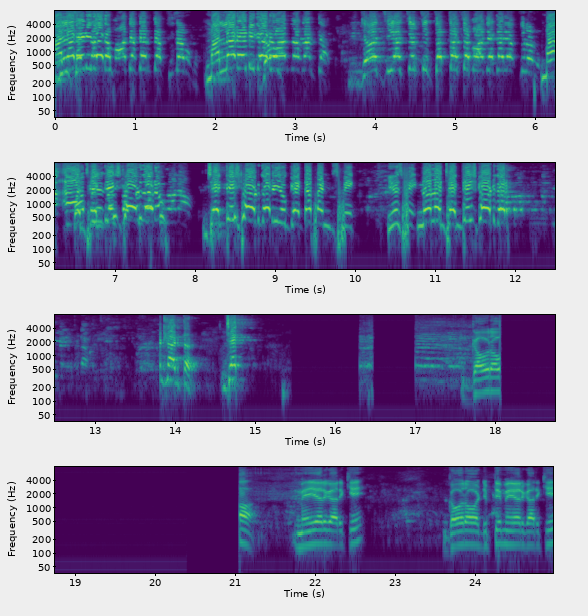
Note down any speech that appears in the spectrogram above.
మల్లారెడ్డి గారు, మా దగ్గర చెప్తున్నారు మల్లారెడ్డి గారు జిహెచ్ఎంసీ చెత్త మా దగ్గర చెప్తున్నారు జగదీష్ గౌడ్ గారు జగదీష్ గౌడ్ గారు you get up and speak you speak no no Jagadish Goud గారు. మాట్లాడతారు. జగ్ గౌరవ మేయర్ గారికి గౌరవ డిప్యూటీ మేయర్ గారికి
